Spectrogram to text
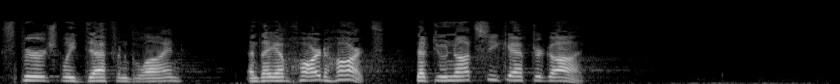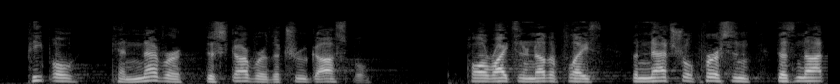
spiritually deaf and blind, and they have hard hearts that do not seek after God people can never discover the true gospel. Paul writes in another place, the natural person does not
